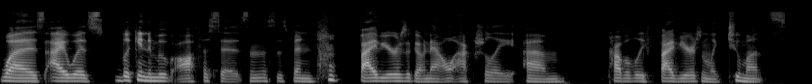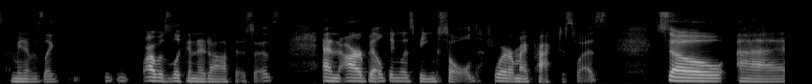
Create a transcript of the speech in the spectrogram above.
was I was looking to move offices, and this has been five years ago now, actually. Um, probably five years and like two months. I mean, it was like I was looking at offices and our building was being sold where my practice was. So uh,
